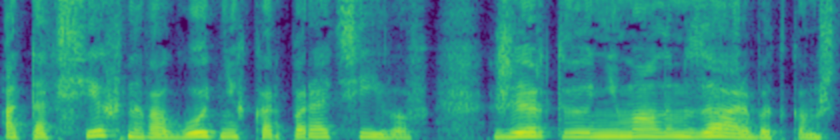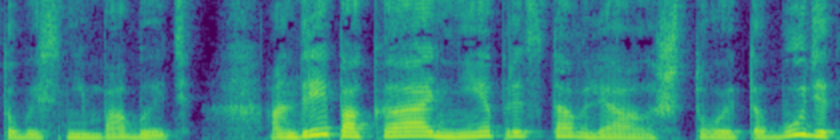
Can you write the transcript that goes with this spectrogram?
ото всех новогодних корпоративов, жертвуя немалым заработком, чтобы с ним побыть. Андрей пока не представлял, что это будет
